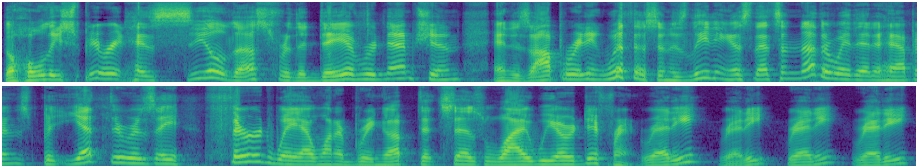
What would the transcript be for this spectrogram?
The Holy Spirit has sealed us for the day of redemption and is operating with us and is leading us. That's another way that it happens. But yet there is a third way I want to bring up that says why we are different. Ready? Ready? Ready? Ready?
